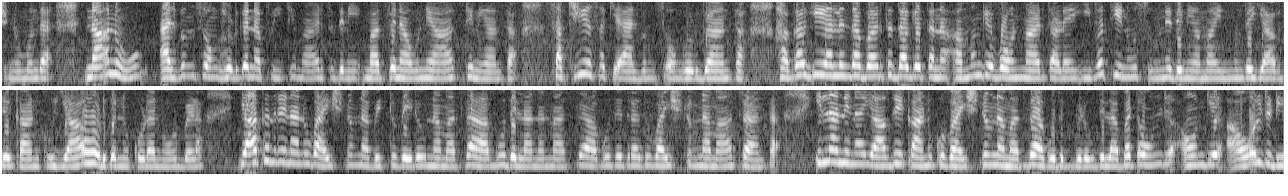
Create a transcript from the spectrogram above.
ಚಿನ್ನು ಮುಂದೆ. ನಾನು ಆಲ್ಬಮ್ ಸಾಂಗ್ ಹುಡುಗನ ಪ್ರೀತಿ ಮಾಡ್ತಿದ್ದೀನಿ, ಮದುವೆ ಅವನ್ನೇ ಆಗ್ತೀನಿ ಅಂತ. ಸಖಿಯ ಸಖಿ ಆಲ್ಬಮ್ ಸಾಂಗ್ ಹುಡುಗ ಅಂತ. ಹಾಗಾಗಿ ಅಲ್ಲಿಂದ ಬರ್ತದಾಗೆ ತನ್ನ ಅಮ್ಮಂಗೆ ವಾರ್ನ್ ಮಾಡ್ತಾಳೆ, ಇವತ್ತೇನು ಸುಮ್ಮನಿದ್ದೀನಿ ಅಮ್ಮ ಇನ್ನು ಮುಂದೆ ಯಾವುದೇ ಕಾರಣಕ್ಕೂ ಯಾವ ಹುಡುಗನ್ನು ಕೂಡ ನೋಡಬೇಡ. ಯಾಕಂದರೆ ನಾನು ವೈಷ್ಣವನ ಬಿಟ್ಟು ಬೇರೆಯವ್ರನ್ನ ಮದುವೆ ಆಗೋದಿಲ್ಲ. ನನ್ನ ಮದುವೆ ಆಗೋದಿದ್ರೆ ಅದು ವೈಷ್ಣವನ ಮಾತ್ರ ಅಂತ. ಇಲ್ಲ, ನಿನ್ನ ಯಾವುದೇ ಕಾರಣಕ್ಕೂ ವೈಷ್ಣವನ ಮದುವೆ ಆಗೋದಕ್ಕೆ ಬಿಡುವುದಿಲ್ಲ. ಬಟ್ ಅವ್ನ, ಅವ್ನಿಗೆ ಆಲ್ರೆಡಿ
